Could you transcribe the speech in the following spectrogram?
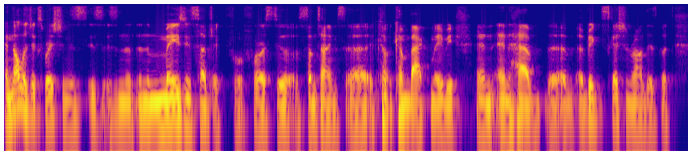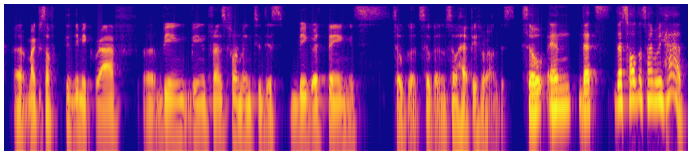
And knowledge exploration is is, is an, an amazing subject for, for us to sometimes uh, come, come back maybe and and have a, a big discussion around this. But uh, Microsoft Academic Graph uh, being being transformed into this bigger thing, it's so good, so good. I'm so happy around this. So and that's that's all the time we had.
